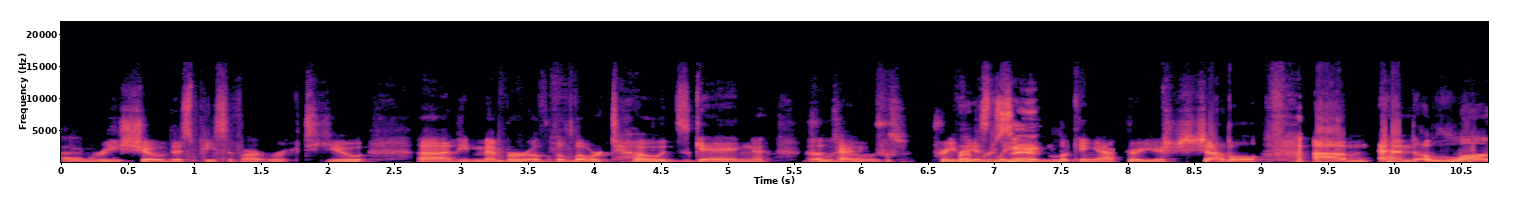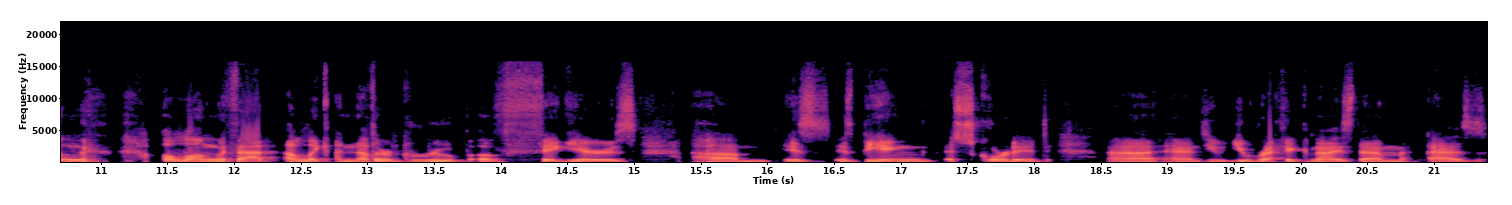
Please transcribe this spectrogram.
uh, re-show this piece of artwork to you. Uh, the member of the Lower Toads gang who had pr- previously Represent. been looking after your shuttle, um, and along along with that, uh, like another group of figures um, is is being escorted, uh, and you you recognize them as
